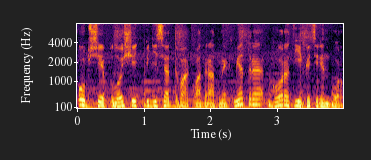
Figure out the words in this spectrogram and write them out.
общая площадь 52 квадратных метра, город Екатеринбург.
